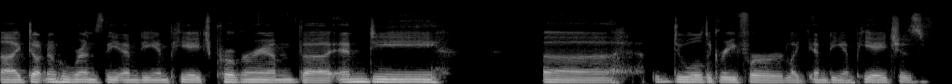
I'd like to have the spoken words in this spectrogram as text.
I don't know who runs the MD MPH program. The MD uh, dual degree for like MD MPH is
